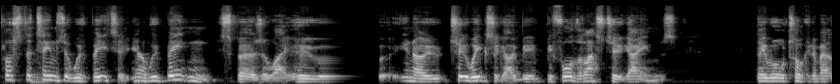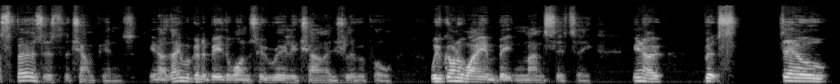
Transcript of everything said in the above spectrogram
plus the mm. teams that we've beaten. You know, we've beaten Spurs away, who you know two weeks ago before the last two games. They were all talking about Spurs as the champions. You know, they were going to be the ones who really challenged Liverpool. We've gone away and beaten Man City. You know, but still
